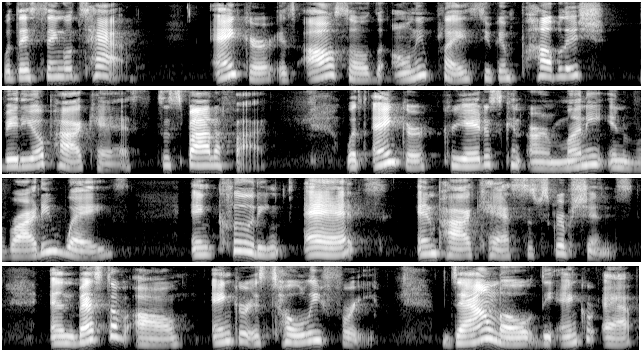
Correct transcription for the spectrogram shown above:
with a single tap. Anchor is also the only place you can publish video podcasts to Spotify. With Anchor, creators can earn money in a variety of ways, including ads and podcast subscriptions. And best of all, Anchor is totally free. Download the Anchor app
